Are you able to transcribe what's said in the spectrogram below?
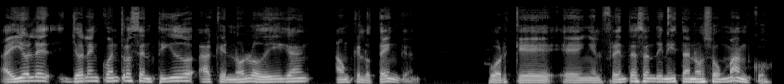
ahí yo le, yo le encuentro sentido a que no lo digan aunque lo tengan, porque en el Frente Sandinista no son mancos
